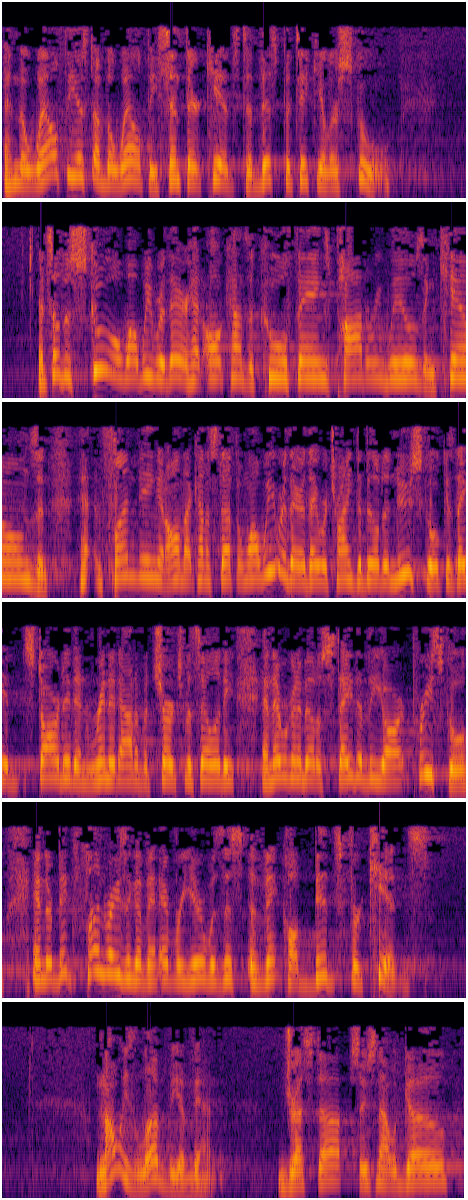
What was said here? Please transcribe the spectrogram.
And the wealthiest of the wealthy sent their kids to this particular school. And so the school, while we were there, had all kinds of cool things, pottery wheels and kilns and funding and all that kind of stuff. And while we were there, they were trying to build a new school because they had started and rented out of a church facility and they were going to build a state-of-the-art preschool. And their big fundraising event every year was this event called Bids for Kids. And I always loved the event. Dressed up, Susan and I would go.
